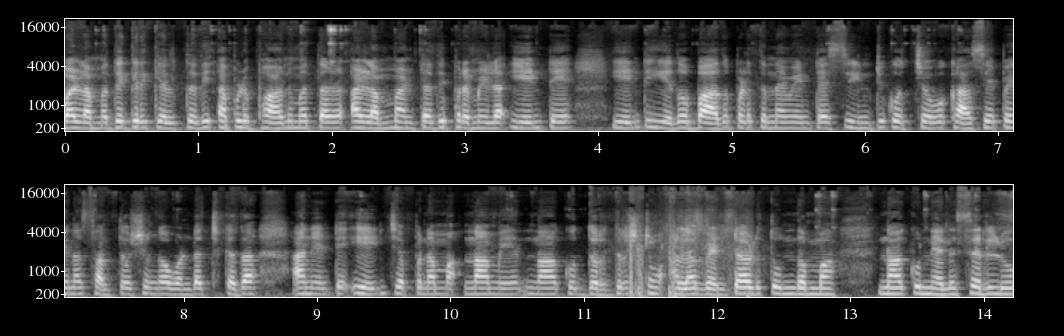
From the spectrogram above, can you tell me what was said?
వాళ్ళ అమ్మ దగ్గరికి వెళ్తుంది. అప్పుడు భానుమతి వాళ్ళమ్మ అంటది ప్రమీళ ఏంటే? ఏంటి? ఏదో బాధపడుతున్నావు ఏంటి అసలు ఇంటికి వచ్చావు కాసేపైనా సంతోషంగా ఉండొచ్చు కదా అని అంటే ఏం చెప్పనమ్మా నా మే నాకు దురదృష్టం అలా వెంటాడుతుందమ్మా. నాకు నెలసరిలు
